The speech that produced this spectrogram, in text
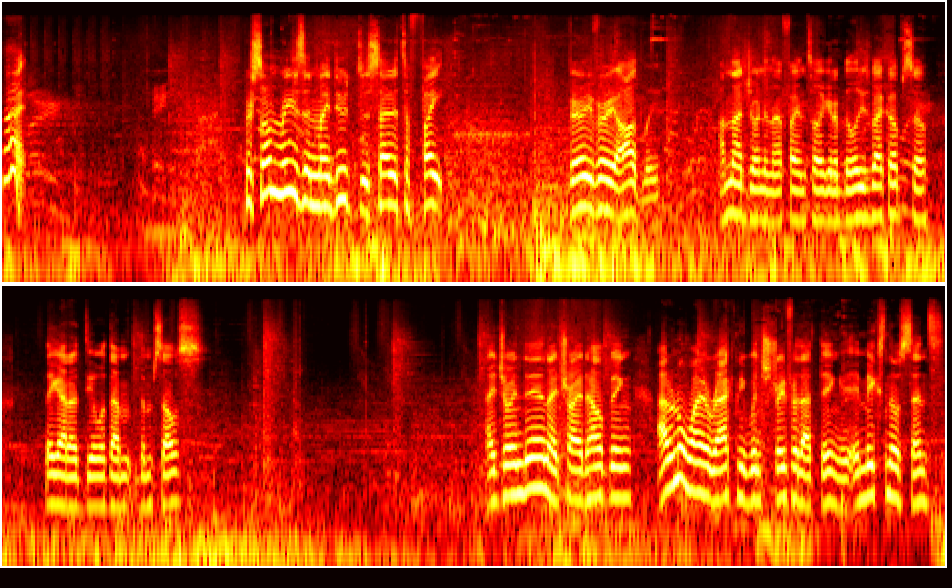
Alright. For some reason, my dude decided to fight very, very oddly. I'm not joining that fight until I get abilities back up, so they gotta deal with them themselves. I joined in, I tried helping. I don't know why Arachne went straight for that thing. It, makes no sense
